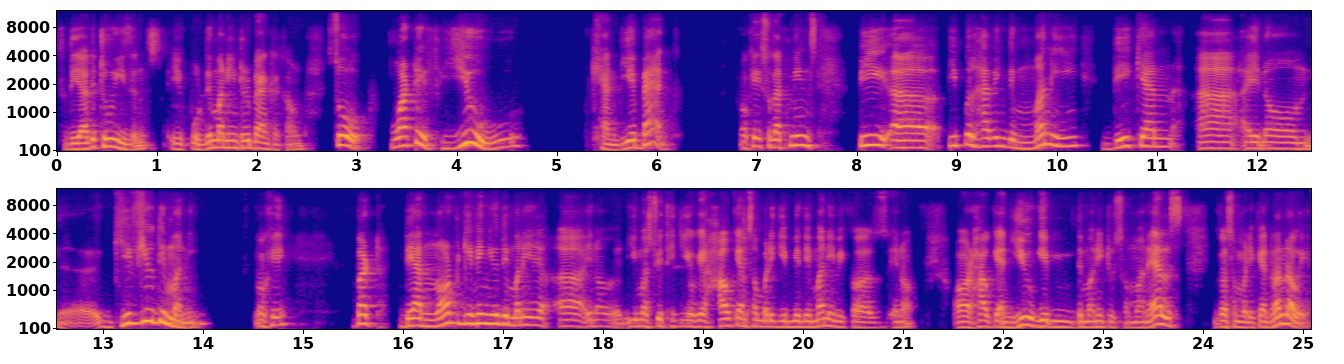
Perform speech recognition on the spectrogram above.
So the other two reasons you put the money into a bank account. So what if you can be a bank? Okay. So that means be uh, people having the money, they can, uh, you know, give you the money. Okay? But they are not giving you the money uh, you know you must be thinking okay how can somebody give me the money because you know or how can you give the money to someone else because somebody can run away?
